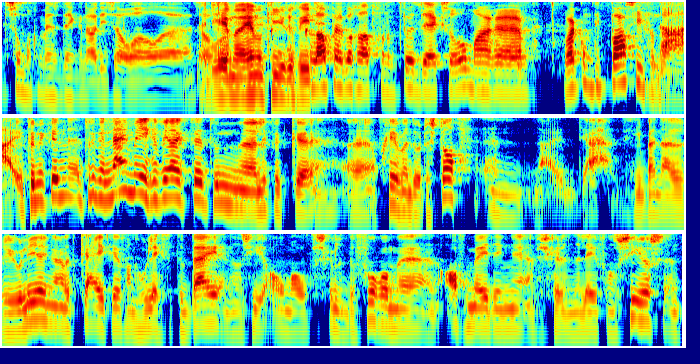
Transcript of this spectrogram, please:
sommige mensen denken, nou die zal wel, uh, zal Die wel helemaal, helemaal een klap hebben gehad van een putdeksel. Maar uh, waar komt die passie vandaan? Nou, toen, ik in, toen ik in Nijmegen werkte, toen eh, liep ik eh, eh, op een gegeven moment door de stad. En nou, ja, je bent naar de riolering aan het kijken van hoe ligt het erbij. En dan zie je allemaal verschillende vormen en afmetingen en verschillende leveranciers. En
